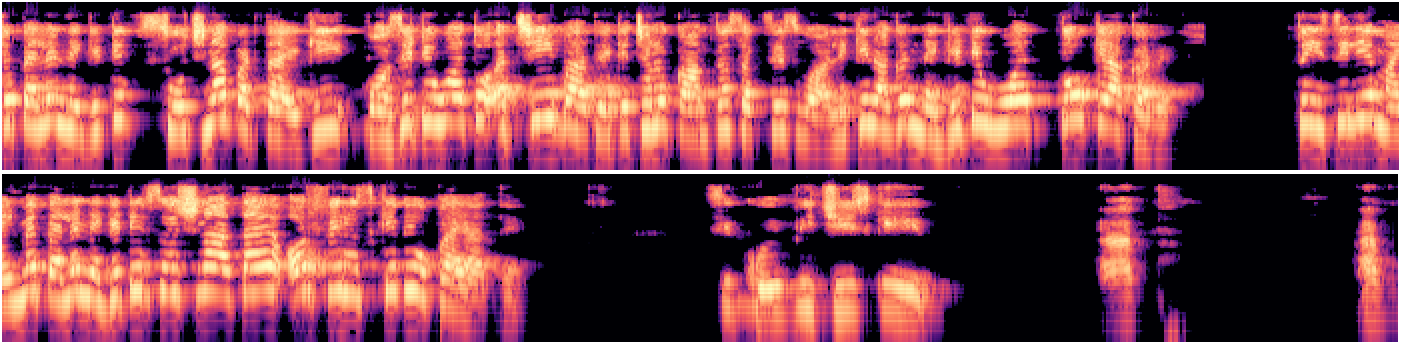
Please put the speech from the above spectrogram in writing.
तो पहले नेगेटिव सोचना पड़ता है कि पॉजिटिव हुआ तो अच्छी ही बात है कि चलो काम तो सक्सेस हुआ लेकिन अगर नेगेटिव हुआ तो क्या करें? तो इसीलिए माइंड में पहले नेगेटिव सोचना आता है और फिर उसके भी उपाय आते हैं। कोई भी चीज़ की आप आप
